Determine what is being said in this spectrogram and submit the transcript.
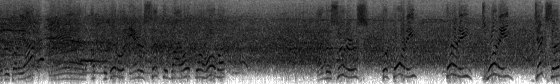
Everybody out. And up the middle. Intercepted by Oklahoma. And the Sooners, the 40, 30, 20, Dixon.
